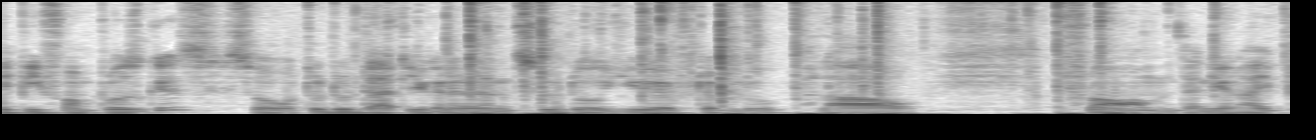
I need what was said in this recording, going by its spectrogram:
ip from postgres. So to do that you're going to run sudo ufw allow from then your ip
